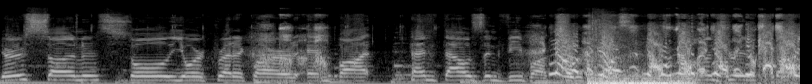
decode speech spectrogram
Your son stole your credit card and bought 10,000 V-Bucks. No, no, no, no, no. You can't tell her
